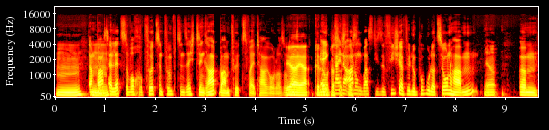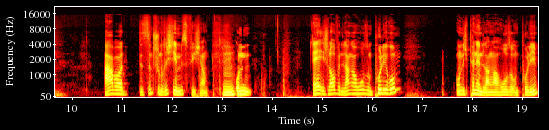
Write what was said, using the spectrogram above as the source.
Mhm. Dann mhm. war es ja letzte Woche 14, 15, 16 Grad warm für zwei Tage oder so. Ja, ja, genau. Ey, keine ist das. Ahnung, was diese Viecher für eine Population haben. Ja. Ähm, aber das sind schon richtige Missviecher. Mhm. Und ey, ich laufe in langer Hose und Pulli rum. Und ich penne in langer Hose und Pulli.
